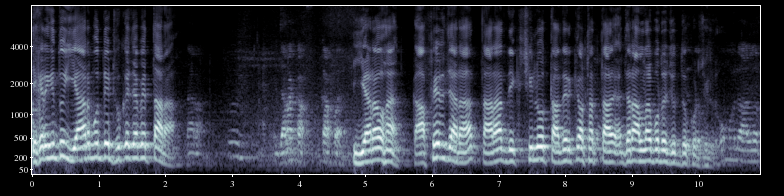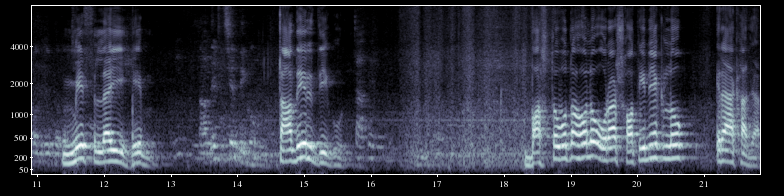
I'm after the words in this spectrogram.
এখানে কিন্তু ইয়ার মধ্যে ঢুকে যাবে তারা। যারা কাফের। ইয়ারাও হ্যাঁ কাফের যারা তারা দেখছিল তাদেরকে অর্থাৎ যারা আল্লাহর পদে যুদ্ধ করছিল। যুদ্ধ মিসলাই হেম তাদের দ্বিগুণ। বাস্তবতা হলো ওরা শতিনেক লোক এরা এক হাজার।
